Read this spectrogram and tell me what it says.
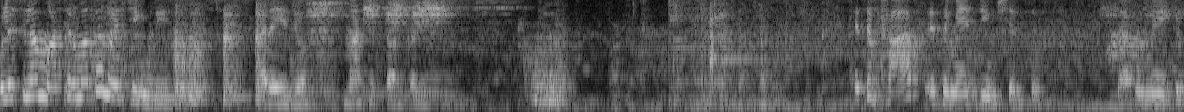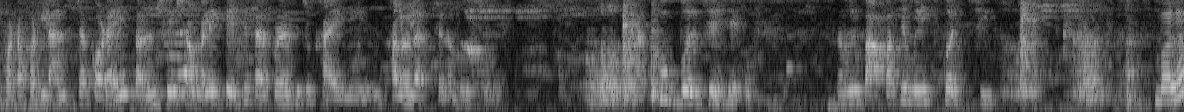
বলেছিলাম মাছের মাথা নয় চিংড়ি। আর এই যে মাছের তরকারি। এতে ভাত, এতে মেয়ের ডিম সেদ্ধ। তো এখন মেয়েকে ফটাফট লাঞ্চটা করাই, কারণ সেই সকালে খেয়েছি, তারপরে আর কিছু খাইনি ভালো লাগছে না বলছিল আর খুব বলছে হে। আমি পাপাকে মিস করছি। বলো?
